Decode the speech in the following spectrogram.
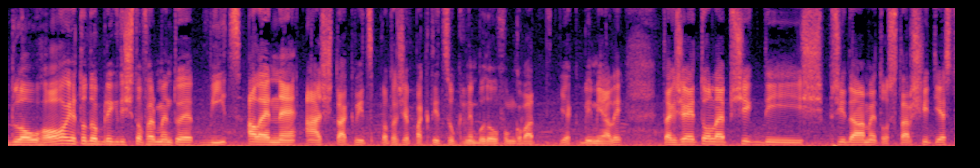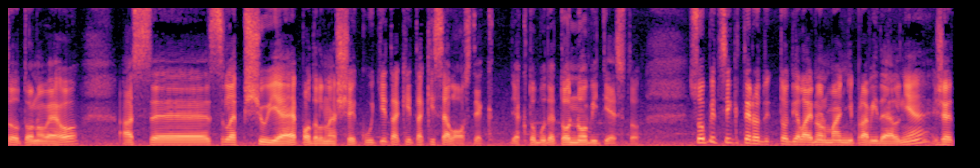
dlouho. Je to dobrý, když to fermentuje víc, ale ne až tak víc, protože pak ty cukry nebudou fungovat, jak by měly. Takže je to lepší, když přidáme to starší těsto do toho nového a se zlepšuje podle naše kuti, taky, taky se lost, jak, jak to bude to nový těsto. Jsou pici, které to dělají normálně pravidelně, že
